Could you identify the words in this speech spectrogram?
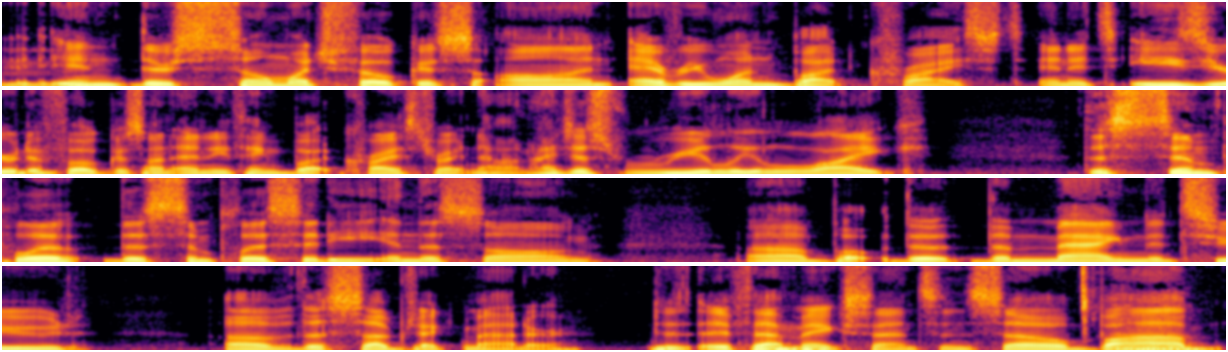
In there's so much focus on everyone but Christ, and it's easier to focus on anything but Christ right now. And I just really like the simple the simplicity in the song, uh, but the the magnitude of the subject matter, if that makes sense. And so, Bob.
